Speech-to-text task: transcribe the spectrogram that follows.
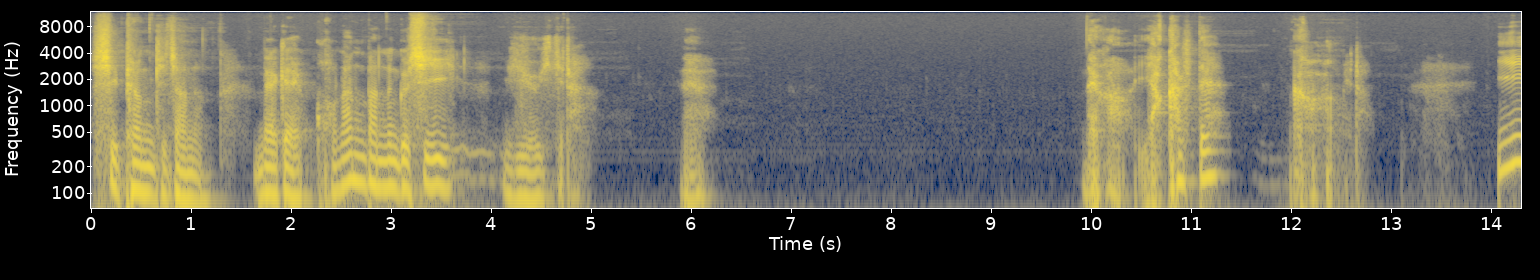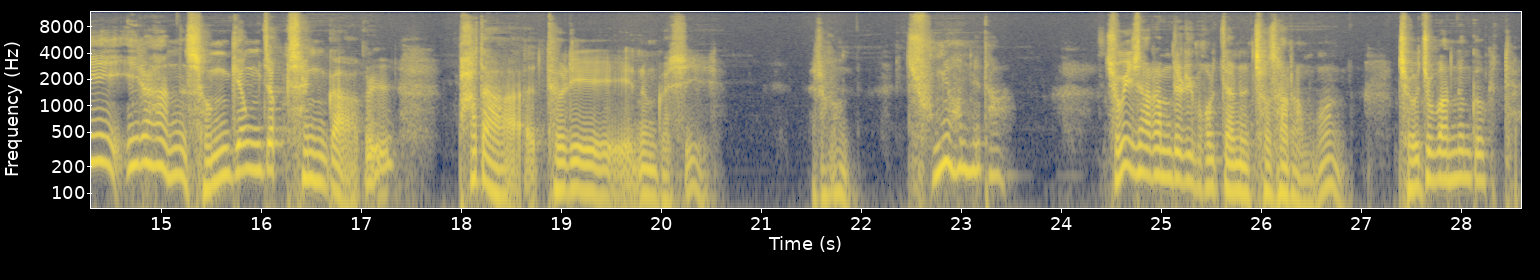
시편 기자는 내게 고난 받는 것이 유익이라. 내가 약할 때 강합니다. 이 이러한 성경적 생각을 받아들이는 것이 여러분 중요합니다. 주위 사람들이 볼 때는 저 사람은 저주받는 것 같아.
